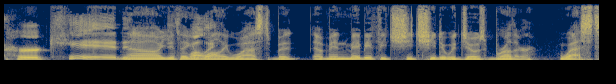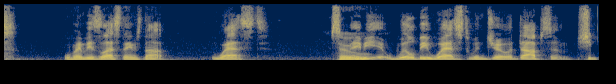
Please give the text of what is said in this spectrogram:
her kid. No, you're thinking Wally. Wally, West, but I mean, maybe if he, she cheated with Joe's brother West. Well, maybe his last name's not West. So Maybe it will be West when Joe adopts him. she.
